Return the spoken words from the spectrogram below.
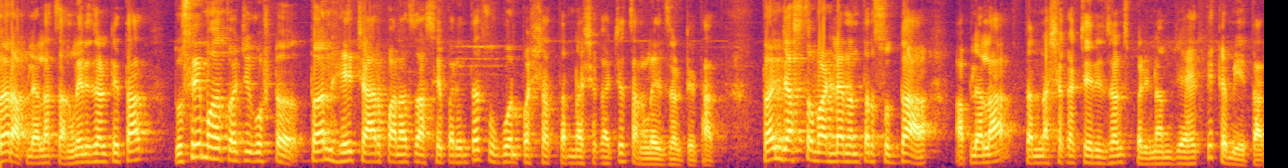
तर आपल्याला चांगले रिझल्ट येतात. दुसरी महत्त्वाची गोष्ट तण हे चार पानाचं असेपर्यंतच उगवण पश्चात तणनाशकाचे चांगले रिझल्ट येतात. तण जास्त वाढल्यानंतर सुद्धा आपल्याला तणनाशकाचे रिझल्ट परिणाम जे आहेत ते कमी येतात.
